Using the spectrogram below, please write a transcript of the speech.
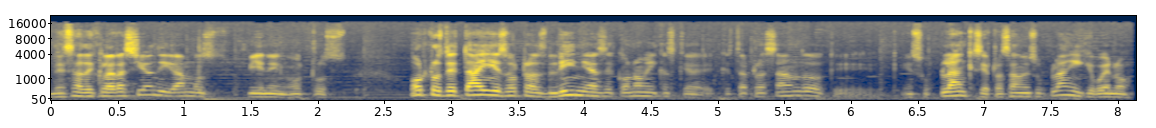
de esa declaración, digamos, vienen otros, otros detalles, otras líneas económicas que, está trazando, que, en su plan, que se ha trazado en su plan y que, bueno,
